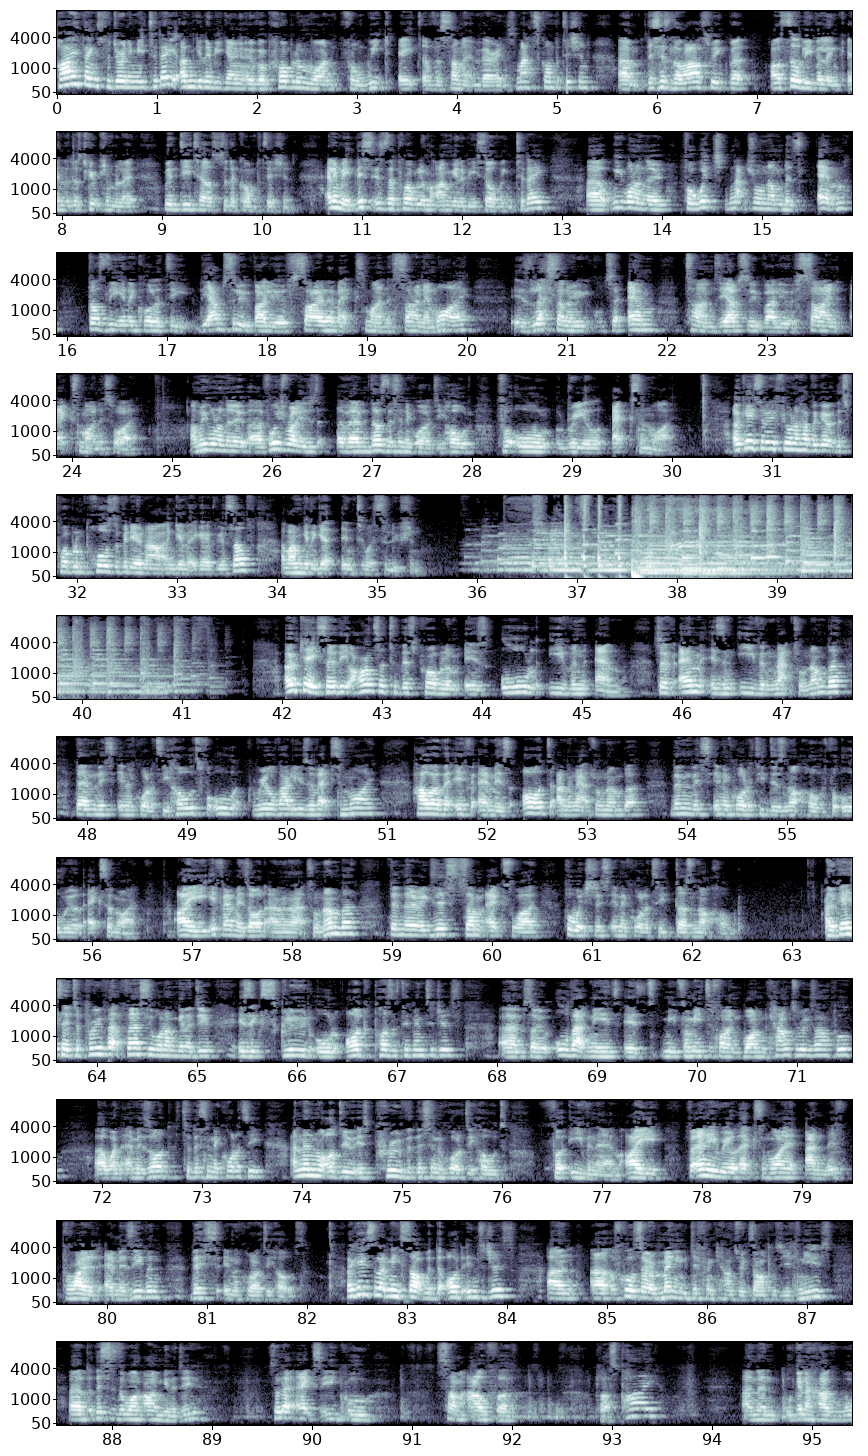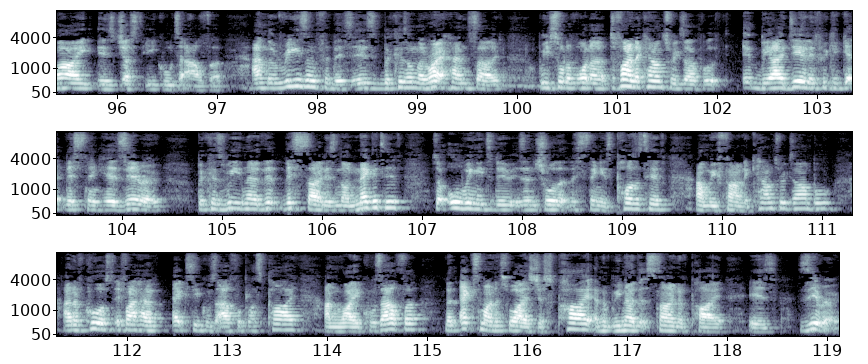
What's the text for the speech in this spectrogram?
Hi, thanks for joining me. Today I'm going to be going over problem one from week eight of the Summer Invariants Maths competition. Um, this is the last week, but I'll still leave a link in the description below with details to the competition. Anyway, this is the problem I'm going to be solving today. Uh, we want to know for which natural numbers m does the inequality, the absolute value of sine mx minus sine my, is less than or equal to m times the absolute value of sine x minus y. And we want to know uh, for which values of m does this inequality hold for all real x and y. Okay, so if you want to have a go at this problem, pause the video now and give it a go for yourself, and I'm going to get into a solution. Okay, so the answer to this problem is all even m. So if m is an even natural number, then this inequality holds for all real values of x and y. However, if m is odd and a natural number, then this inequality does not hold for all real x and y. I.e., if m is odd and a natural number, then there exists some xy for which this inequality does not hold. Okay, so to prove that, firstly what I'm going to do is exclude all odd positive integers. Um, so all that needs is for me to find one counterexample uh, when m is odd to this inequality, and then what I'll do is prove that this inequality holds for even m, i.e. for any real x and y, and if provided m is even, this inequality holds. Okay, so let me start with the odd integers. And uh, of course, there are many different counterexamples you can use, uh, but this is the one I'm going to do. So let x equal some alpha plus pi, and then we're going to have y is just equal to alpha. And the reason for this is because on the right hand side, we sort of want to, to find a counterexample, it would be ideal if we could get this thing here zero, because we know that this side is non-negative, so all we need to do is ensure that this thing is positive, and we found a counterexample. And of course, if I have x equals alpha plus pi, and y equals alpha, then x minus y is just pi, and we know that sine of pi is 0.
